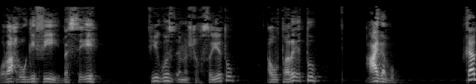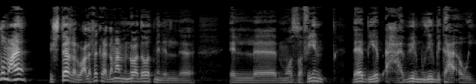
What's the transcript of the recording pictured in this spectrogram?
وراح وجي فيه بس إيه؟ في جزء من شخصيته أو طريقته عجبه. خده معاه اشتغل وعلى فكرة يا جماعة من النوع دوت من ال- الموظفين ده بيبقى حبيب المدير بتاعه قوي.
